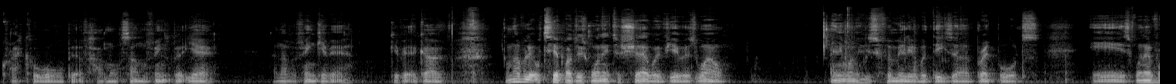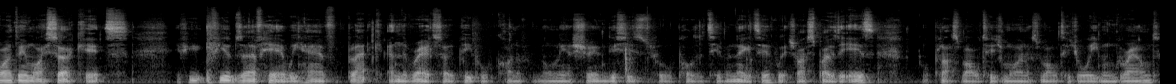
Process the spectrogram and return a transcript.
crackle or a bit of hum or something but yeah another thing give it give it a go. Another little tip I just wanted to share with you as well anyone who's familiar with these uh, breadboards is whenever I do my circuits if you if you observe here we have black and the red. So people kind of normally assume this is for positive and negative which I suppose it is. Or plus voltage minus voltage or even ground.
